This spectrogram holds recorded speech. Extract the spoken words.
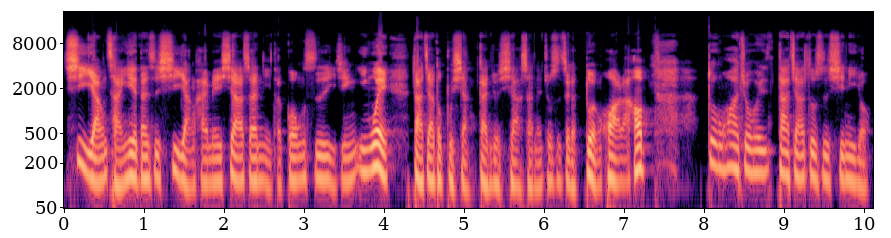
夕阳产业，但是夕阳还没下山，你的公司已经因为大家都不想干就下山了，就是这个钝化。然后钝化就会大家都是心里有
